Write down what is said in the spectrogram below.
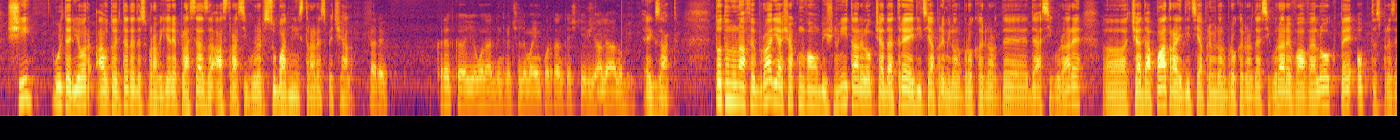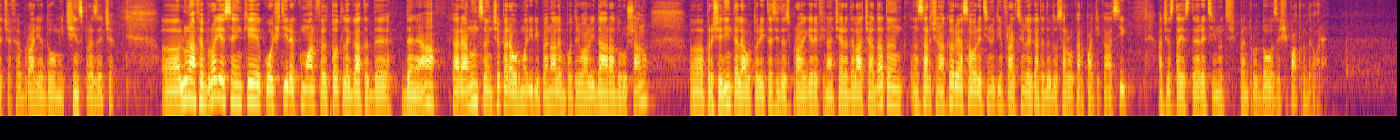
și, ulterior, autoritatea de supraveghere plasează Astra Asigurări sub administrare specială. Care cred că e una dintre cele mai importante știri ale anului. Exact. Tot în luna februarie, așa cum v-am obișnuit, are loc cea de-a treia ediție a premiilor brokerilor de, de asigurare. Uh, cea de-a patra ediție a premiilor brokerilor de asigurare va avea loc pe 18 februarie 2015. Uh, luna februarie se încheie cu o știre cum altfel tot legată de DNA, care anunță începerea urmăririi penale împotriva lui Dan Radu Rușanu, uh, președintele Autorității de Supraveghere Financiară de la acea dată, în, în sarcina căruia s-au reținut infracțiuni legate de dosarul Carpatica ASIG. Acesta este reținut și pentru 24 de ore.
